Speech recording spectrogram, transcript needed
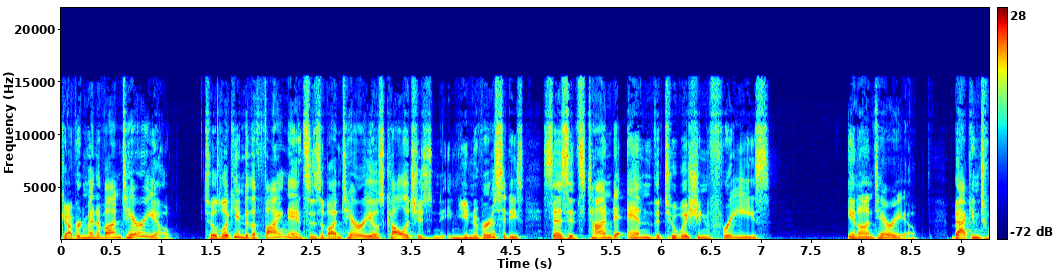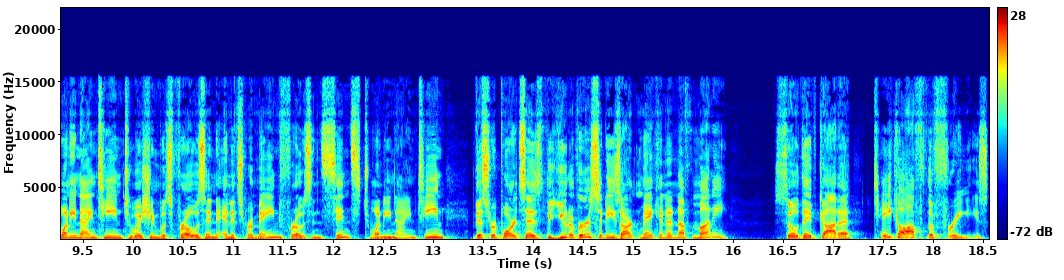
government of Ontario to look into the finances of Ontario's colleges and universities says it's time to end the tuition freeze in Ontario. Back in 2019, tuition was frozen and it's remained frozen since 2019. This report says the universities aren't making enough money. So they've got to take off the freeze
